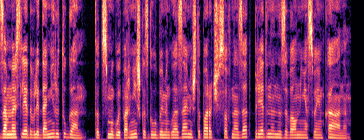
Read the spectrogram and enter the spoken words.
за мной следовали Данир и Туган, тот смуглый парнишка с голубыми глазами, что пару часов назад преданно называл меня своим Кааном.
